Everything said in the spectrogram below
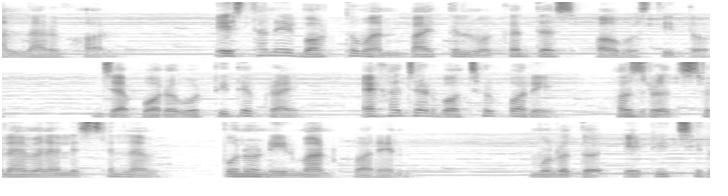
আল্লাহর ঘর। এই স্থানে বর্তমান বাইতুল মোকাদ্দাস অবস্থিত, যা পরবর্তীতে প্রায় এক হাজার বছর পরে হজরত সুলাইমান আলাইসাল্লাম পুনর্নির্মাণ করেন। মূলত এটি ছিল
